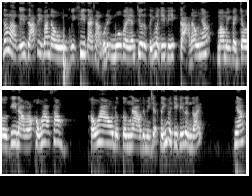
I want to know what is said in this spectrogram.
Tức là cái giá trị ban đầu khi- khi tài sản cố định mua về em chưa được tính vào chi phí cả đâu nhá. Mà mình phải chờ khi nào mà nó khấu hao xong. Khấu hao được từng nào thì mình sẽ tính vào chi phí từng đấy nhá.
